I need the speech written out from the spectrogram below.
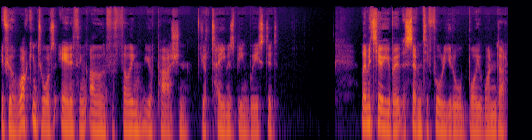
If you're working towards anything other than fulfilling your passion, your time is being wasted. Let me tell you about the 74 year old boy wonder.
